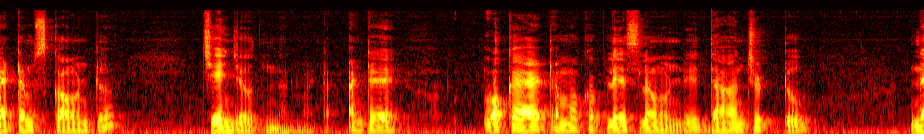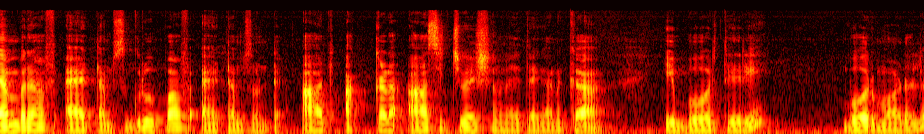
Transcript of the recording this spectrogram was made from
యాటమ్స్ కౌంట్ చేంజ్ అవుతుందన్నమాట అంటే ఒక యాటమ్ ఒక ప్లేస్లో ఉండి దాని చుట్టూ number of atoms group of atoms ఉంటాయి. అక్కడ ఆ సిచ్యువేషన్లో అయితే కనుక ఈ Bohr theory Bohr model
